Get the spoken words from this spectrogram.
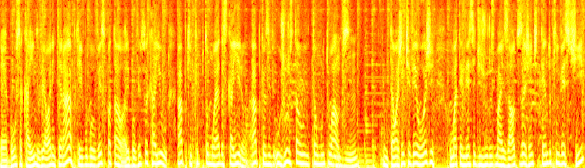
É, bolsa caindo, vê a hora inteira, ah, porque o Ibovespa tal, a Ibovespa caiu, ah, porque criptomoedas caíram, ah, porque os, os juros estão muito altos. Uhum. Então a gente vê hoje uma tendência de juros mais altos, a gente tendo que investir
